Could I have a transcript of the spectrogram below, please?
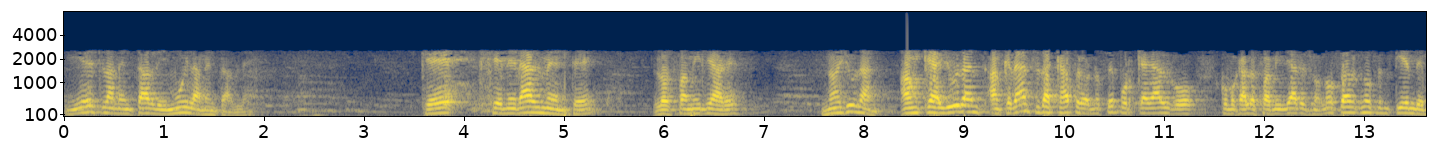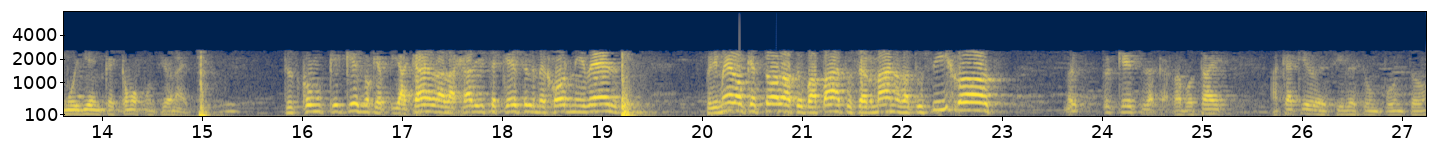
Y es lamentable y muy lamentable que generalmente los familiares no ayudan, aunque ayudan, aunque dan de acá, pero no sé por qué hay algo como que a los familiares no, no, no se entiende muy bien que, cómo funciona esto. Entonces, ¿cómo, qué, es lo que.? Y acá la alajá dice que es el mejor nivel. Primero que todo a tu papá, a tus hermanos, a tus hijos. ¿Qué es la Rabotay? Acá quiero decirles un punto,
